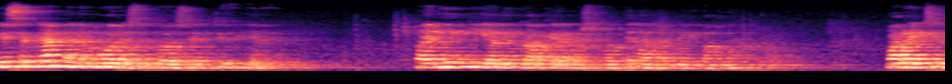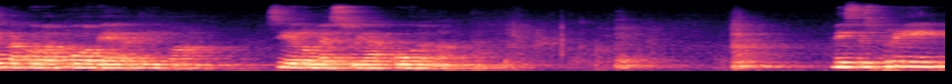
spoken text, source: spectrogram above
Missä kymmenen vuodesta toiseen tyhjä, vain hinki ja vika kerrostuvat elämän viivalle. Varikset kakovat muovia ja liimaa, sielumessu jää kuulematta. Missä spree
